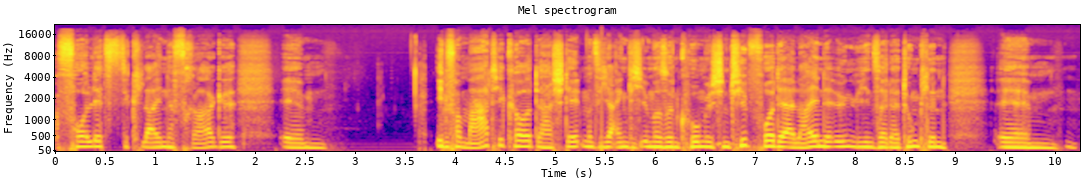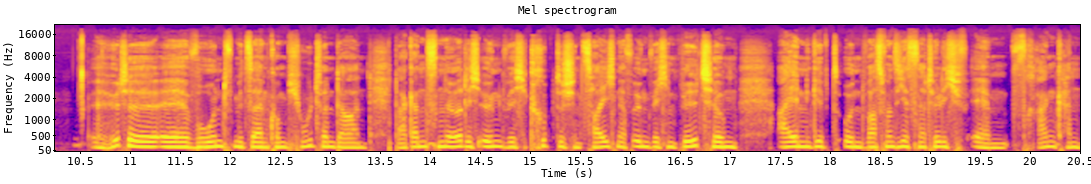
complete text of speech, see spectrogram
vorletzte kleine Frage. Ähm, Informatiker, da stellt man sich ja eigentlich immer so einen komischen Typ vor, der alleine irgendwie in seiner dunklen ähm, Hütte äh, wohnt mit seinem Computer und da, da ganz nerdig irgendwelche kryptischen Zeichen auf irgendwelchen Bildschirmen eingibt. Und was man sich jetzt natürlich ähm, fragen kann,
